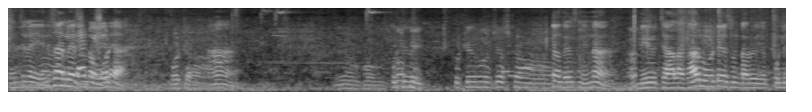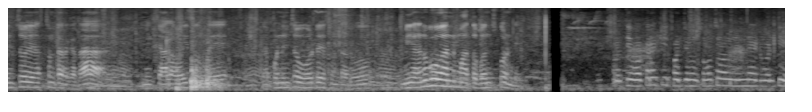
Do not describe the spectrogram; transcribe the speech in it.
పెంచలే ఎన్నిసార్లు వేసుకుంటావు? ఓట? తెలుసు నిన్న. మీరు చాలా సార్లు ఓటు వేసుంటారు. ఎప్పటి నుంచో వేస్తుంటారు కదా. మీకు చాలా వయసు ఉంది. ఎప్పటి నుంచో ఓటు వేసుంటారు. మీ అనుభవాన్ని మాతో పంచుకోండి. ప్రతి ఒక్కరికి పద్దెనిమిది సంవత్సరాలు నిండినటువంటి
